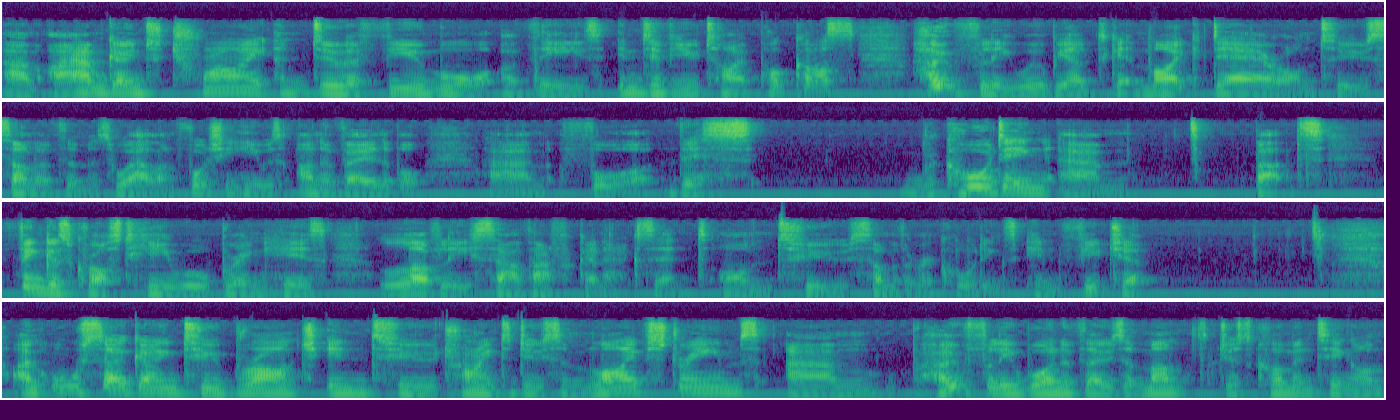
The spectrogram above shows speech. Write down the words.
Um, I am going to try and do a few more of these interview type podcasts. Hopefully, we'll be able to get Mike Dare onto some of them as well. Unfortunately, he was unavailable um, for this recording, um, but fingers crossed he will bring his lovely South African accent onto some of the recordings in future. I'm also going to branch into trying to do some live streams, um, hopefully one of those a month, just commenting on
